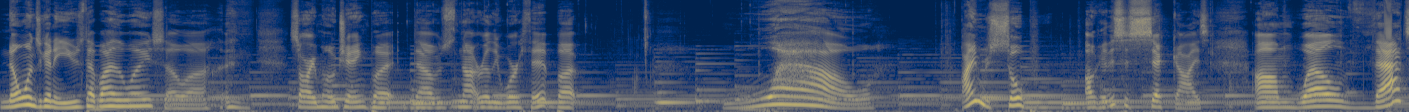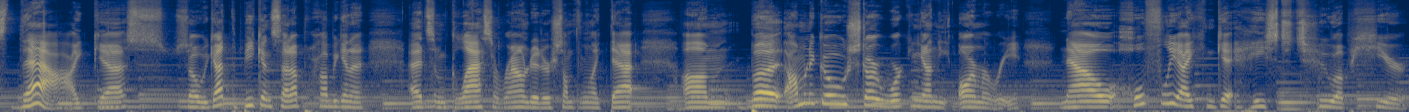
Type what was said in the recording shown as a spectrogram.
No one's gonna use that, by the way, so, uh... sorry, Mojang, but that was not really worth it, but... Wow! I'm so... Okay, this is sick, guys. Um, well, that's that, I guess. So we got the beacon set up. Probably gonna add some glass around it or something like that. Um, but I'm gonna go start working on the armory. Now, hopefully I can get haste 2 up here.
